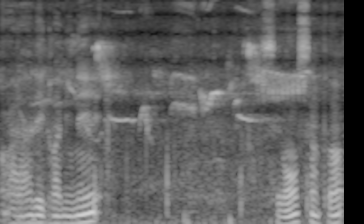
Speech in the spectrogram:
voilà les graminées. C'est vraiment sympa.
